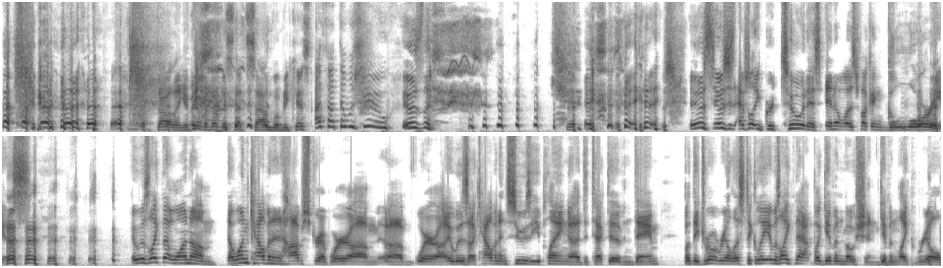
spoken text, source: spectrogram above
Darling, have you ever noticed that sound when we kissed? I thought that was you. It was it was it was just absolutely gratuitous and it was fucking glorious. It was like that one um that one Calvin and Hobbes strip where um uh, where uh, it was uh, Calvin and Susie playing uh, detective and dame, but they drew it realistically. It was like that, but given motion, given like real,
